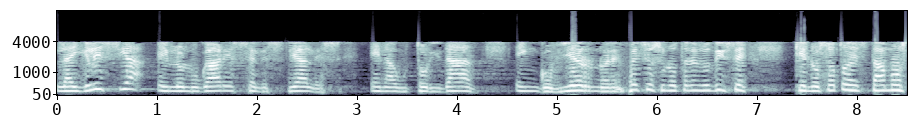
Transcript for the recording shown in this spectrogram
la iglesia en los lugares celestiales, en autoridad, en gobierno. En Efesios 1.3 nos dice que nosotros estamos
